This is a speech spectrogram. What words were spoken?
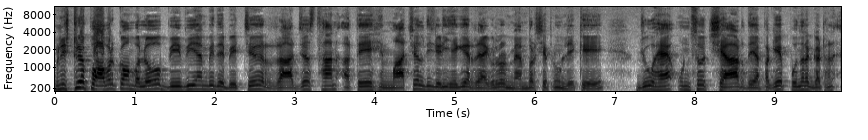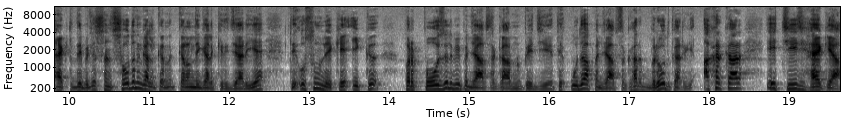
ਮਿਨਿਸਟਰੀ ਆਫ ਪਾਵਰਕਾਮ ਵੱਲੋਂ ਬੀਬੀਐਮਬੀ ਦੇ ਵਿੱਚ ਰਾਜਸਥਾਨ ਅਤੇ ਹਿਮਾਚਲ ਦੀ ਜਿਹੜੀ ਹੈਗੀ ਰੈਗੂਲਰ ਮੈਂਬਰਸ਼ਿਪ ਨੂੰ ਲੈ ਕੇ ਜੋ ਹੈ 1966 ਦੇ ਆਪਾਂ ਕਿ ਪੁਨਰਗਠਨ ਐਕਟ ਦੇ ਵਿੱਚ ਸੰਸ਼ੋਧਨ ਗੱਲ ਕਰਨ ਦੀ ਗੱਲ ਕੀਤੀ ਜਾ ਰਹੀ ਹੈ ਤੇ ਉਸ ਨੂੰ ਲੈ ਕੇ ਇੱਕ ਪ੍ਰਪੋਜ਼ਲ ਵੀ ਪੰਜਾਬ ਸਰਕਾਰ ਨੂੰ ਭੇਜੀ ਹੈ ਤੇ ਉਹਦਾ ਪੰਜਾਬ ਸਰਕਾਰ ਵਿਰੋਧ ਕਰ ਰਹੀ ਹੈ। ਆਖਰਕਾਰ ਇਹ ਚੀਜ਼ ਹੈ ਕਿਆ?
